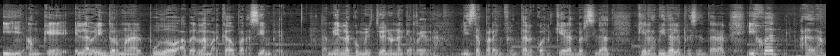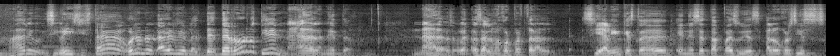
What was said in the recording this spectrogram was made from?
Y aunque el laberinto hormonal pudo haberla marcado para siempre, también la convirtió en una guerrera, lista para enfrentar cualquier adversidad que la vida le presentara. Hijo de a la madre, güey. Si, si está. Bueno, de terror no tiene nada, la neta nada. O sea, a lo mejor para. Si alguien que está en, esa etapa de su vida, a lo mejor sí es.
